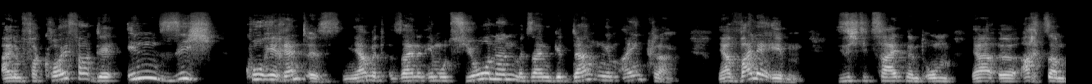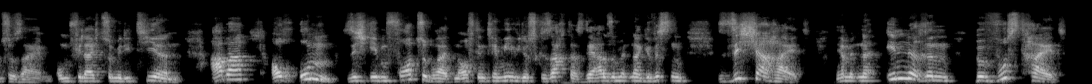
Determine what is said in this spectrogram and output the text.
einem Verkäufer, der in sich kohärent ist, ja, mit seinen Emotionen, mit seinen Gedanken im Einklang, ja, weil er eben sich die Zeit nimmt, um ja, äh, achtsam zu sein, um vielleicht zu meditieren, aber auch um sich eben vorzubereiten auf den Termin, wie du es gesagt hast, der also mit einer gewissen Sicherheit, ja, mit einer inneren Bewusstheit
